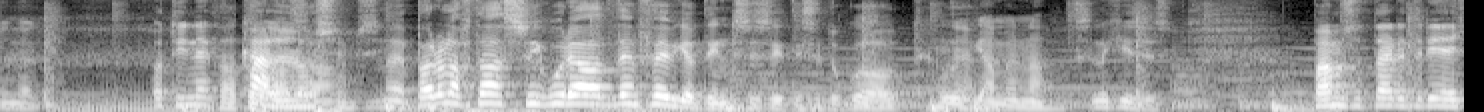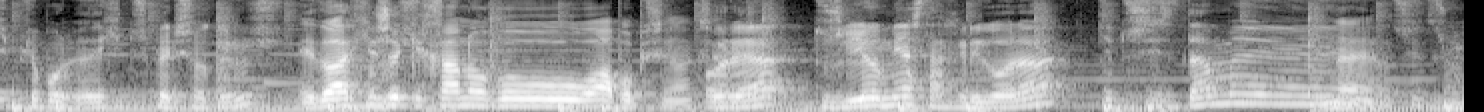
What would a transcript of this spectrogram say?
Είναι... Ότι είναι Θα το καλός έβαζα. MC. Ναι, Παρ' όλα αυτά, σίγουρα δεν φεύγει από την συζήτηση του GOAT Ναι. για μένα. Συνεχίζεις. Πάμε στο Tier 3, έχει, πιο, πο- έχει τους περισσότερους. Εδώ αρχίζω και χάνω εγώ άποψη, να ξέρεις. Ωραία, τους λέω μία στα γρήγορα και τους συζητάμε Ναι. να τους συζητήσουμε.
